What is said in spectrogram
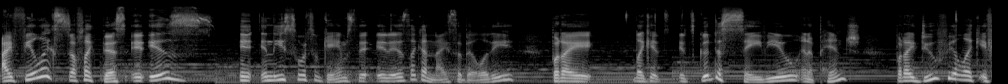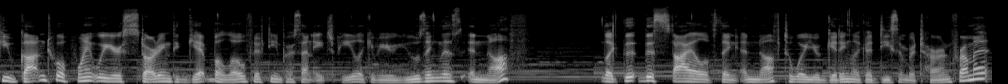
I feel like stuff like this, it is in, in these sorts of games that it is like a nice ability, but I like it's it's good to save you in a pinch. But I do feel like if you've gotten to a point where you're starting to get below 15% HP, like if you're using this enough, like th- this style of thing enough to where you're getting like a decent return from it,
